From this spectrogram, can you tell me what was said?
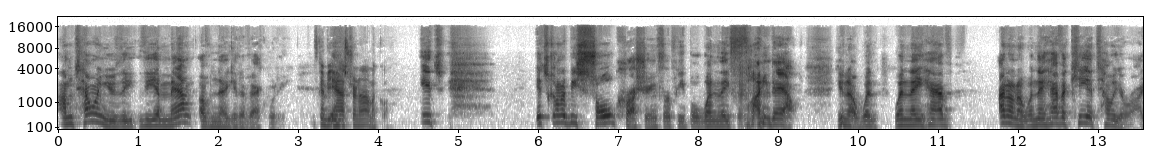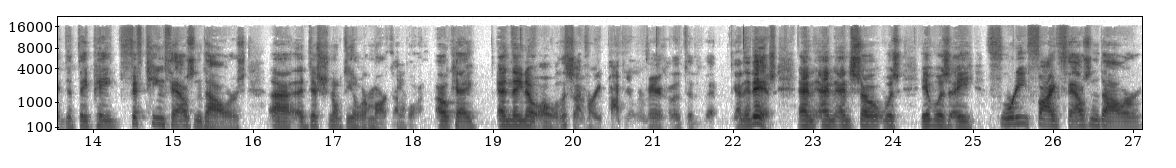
I'm telling you the the amount of negative equity It's going to be astronomical. it's it's going to be soul crushing for people when they find out you know when when they have i don't know when they have a kia telluride that they paid $15000 uh, additional dealer markup Yeah. on okay and they know oh well this is a very popular vehicle and it is and and and so it was it was a $45000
